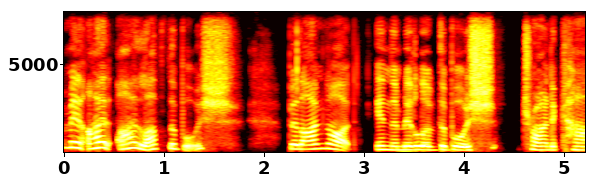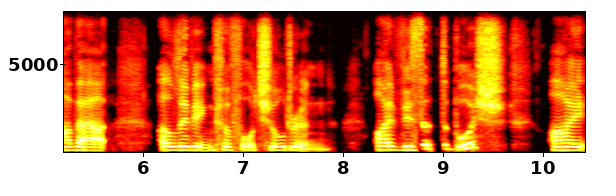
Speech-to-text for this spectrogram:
I mean, I, I love the bush, but I'm not in the middle of the bush trying to carve out a living for four children. I visit the bush. I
